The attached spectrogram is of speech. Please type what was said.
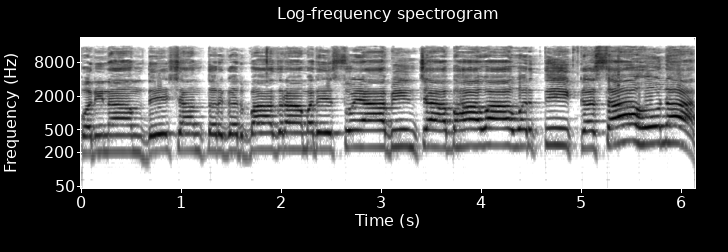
परिणाम देशांतर्गत बाजारामध्ये सोयाबीनच्या भावावरती कसा होणार?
